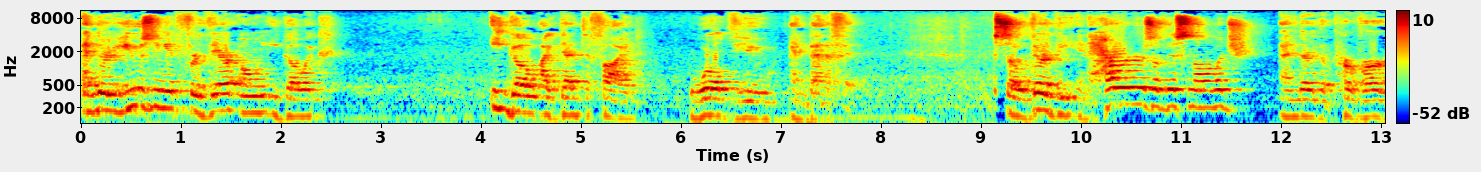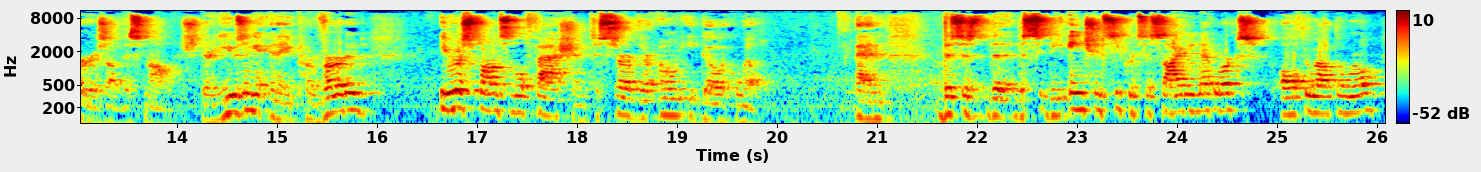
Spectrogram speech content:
and they're using it for their own egoic, ego identified worldview and benefit. So they're the inheritors of this knowledge and they're the perverters of this knowledge. They're using it in a perverted, irresponsible fashion to serve their own egoic will. And this is the, the, the ancient secret society networks all throughout the world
